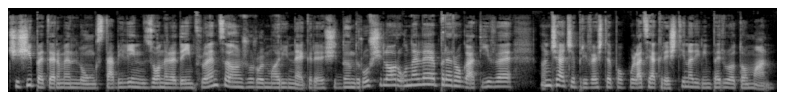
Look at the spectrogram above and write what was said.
ci și pe termen lung, stabilind zonele de influență în jurul Mării Negre și dând rușilor unele prerogative în ceea ce privește populația creștină din Imperiul Otoman.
